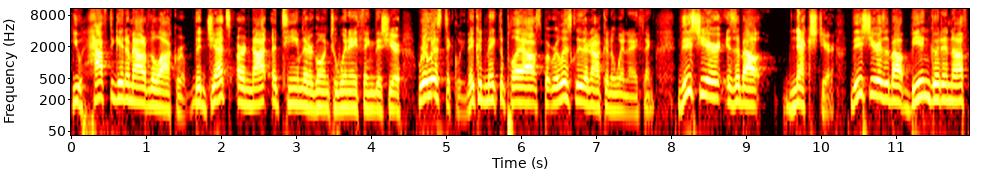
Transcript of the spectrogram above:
You have to get him out of the locker room. The Jets are not a team that are going to win anything this year. Realistically, they could make the playoffs, but realistically, they're not going to win anything. This year is about next year. This year is about being good enough,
